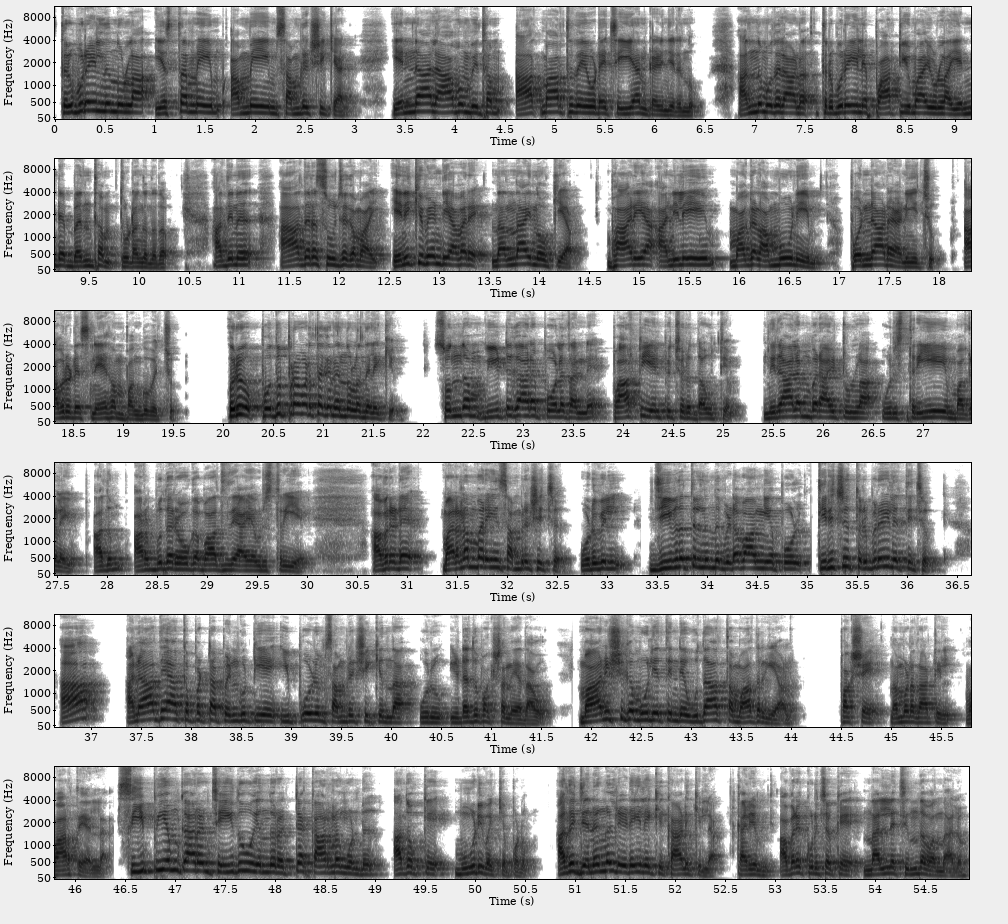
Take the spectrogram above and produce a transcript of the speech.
ത്രിപുരയിൽ നിന്നുള്ള എസ്തറിനെയും അമ്മയെയും സംരക്ഷിക്കാൻ എന്നാലാവും വിധം ആത്മാർത്ഥതയോടെ ചെയ്യാൻ കഴിഞ്ഞിരുന്നു. അന്നു മുതലാണ് ത്രിപുരയിലെ പാർട്ടിയുമായുള്ള എന്റെ ബന്ധം തുടങ്ങുന്നത്. അതിന് ആദരസൂചകമായി എനിക്ക് വേണ്ടി അവരെ നന്നായി നോക്കിയ ഭാര്യ അനിലയെയും മകൾ അമ്മൂനെയും പൊന്നാട അണിയിച്ചു. അവരുടെ സ്നേഹം പങ്കുവച്ചു. ഒരു പൊതുപ്രവർത്തകൻ എന്നുള്ള നിലയ്ക്ക് സ്വന്തം വീട്ടുകാരെ പോലെ തന്നെ പാർട്ടി ഏൽപ്പിച്ചൊരു ദൗത്യം. നിരാലംബരായിട്ടുള്ള ഒരു സ്ത്രീയെയും മകളെയും അതും അർബുദ രോഗബാധിതയായ ഒരു സ്ത്രീയെ അവരുടെ മരണം വരെയും സംരക്ഷിച്ച് ഒടുവിൽ ജീവിതത്തിൽ നിന്ന് വിടവാങ്ങിയപ്പോൾ തിരിച്ച് ത്രിപുരയിലെത്തിച്ച് ആ അനാഥയാക്കപ്പെട്ട പെൺകുട്ടിയെ ഇപ്പോഴും സംരക്ഷിക്കുന്ന ഒരു ഇടതുപക്ഷ നേതാവ്. മാനുഷിക മൂല്യത്തിന്റെ ഉദാത്ത മാതൃകയാണ്. പക്ഷേ നമ്മുടെ നാട്ടിൽ വാർത്തയല്ല. സി പി എംകാരൻ ചെയ്തു എന്നൊരൊറ്റ കാരണം കൊണ്ട് അതൊക്കെ മൂടി വയ്ക്കപ്പെടും. അത് ജനങ്ങളുടെ ഇടയിലേക്ക് കാണിക്കില്ല. കാര്യം അവരെക്കുറിച്ചൊക്കെ നല്ല ചിന്ത വന്നാലോ.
